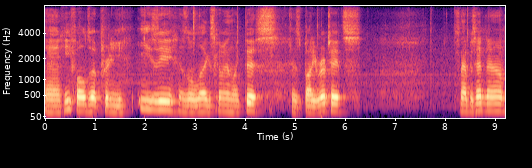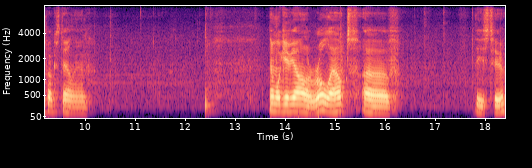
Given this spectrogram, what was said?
And he folds up pretty easy. His little legs come in like this. His body rotates. Snap his head down, poke his tail in. Then we'll give y'all a rollout of these two.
